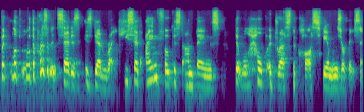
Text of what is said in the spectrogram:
but look, what the president said is is dead right. He said, "I'm focused on things that will help address the costs families are facing,"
